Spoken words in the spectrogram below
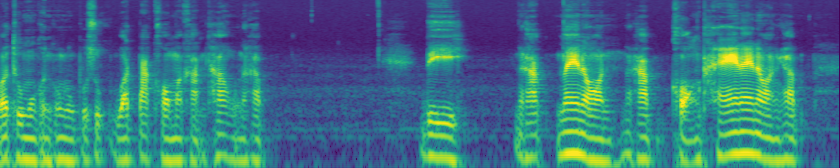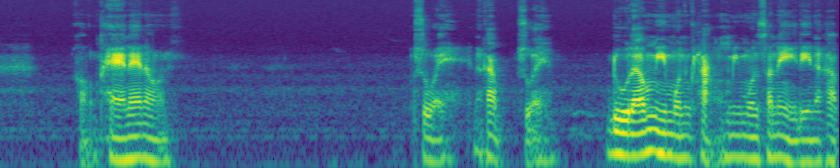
วัตถุมงคลของหลวงปู่สุขวัดปากคลองมะขามเท่านะครับ ดีนะครับ แน่นอนนะครับ ของแท้แน่นอนครับ ของแท้แน่นอน สวยนะครับ สวย ดูแล้วมีมนต์ขลังมีมนต์เสน่ห์ดีนะครับ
